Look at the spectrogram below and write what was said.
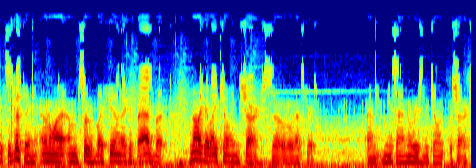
It's a good thing. I don't know why I'm sort of like feeling like it's bad, but not like I like killing sharks, so that's good. And it means I have no reason to kill the sharks.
